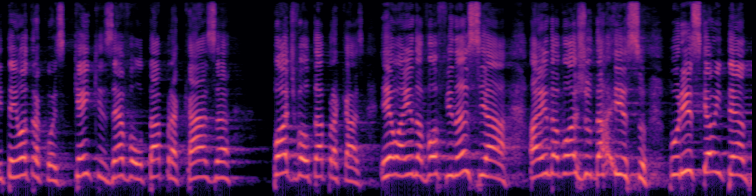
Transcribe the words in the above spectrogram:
e tem outra coisa: quem quiser voltar para casa, pode voltar para casa. Eu ainda vou financiar, ainda vou ajudar isso. Por isso que eu entendo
